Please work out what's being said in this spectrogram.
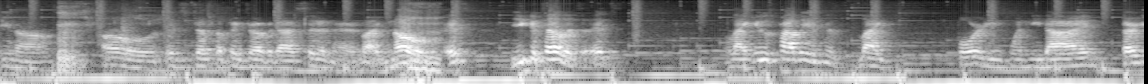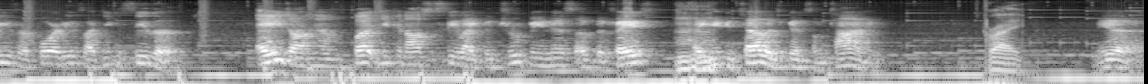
you know, oh, it's just a picture of a guy sitting there. Like no, Mhm. it's you could tell it's it's like he was probably in his like 40s when he died, 30s or 40s. Like you can see the age on him, but you can also see like the droopiness of the face. Like Mhm. you can tell it's been some time. Right. Yeah,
